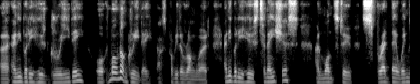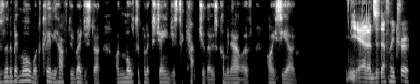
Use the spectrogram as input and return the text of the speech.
Uh, anybody who's greedy, or well, not greedy, that's probably the wrong word. Anybody who's tenacious and wants to spread their wings a little bit more would clearly have to register on multiple exchanges to capture those coming out of ICO. Yeah, that's definitely true.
